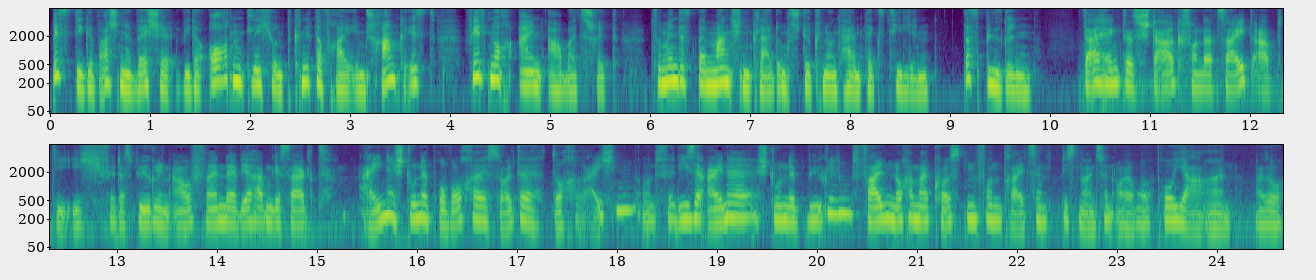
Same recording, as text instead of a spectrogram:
Bis die gewaschene Wäsche wieder ordentlich und knitterfrei im Schrank ist, fehlt noch ein Arbeitsschritt, zumindest bei manchen Kleidungsstücken und Heimtextilien, das Bügeln. Da hängt es stark von der Zeit ab, die ich für das Bügeln aufwende. Wir haben gesagt, eine Stunde pro Woche sollte doch reichen. Und für diese eine Stunde Bügeln fallen noch einmal Kosten von 13 bis 19 Euro pro Jahr an. Also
